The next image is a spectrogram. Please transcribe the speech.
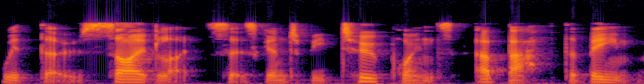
with those side lights, so it's going to be two points abaft the beam.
